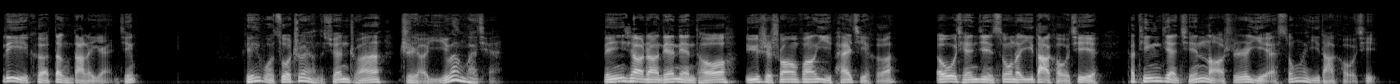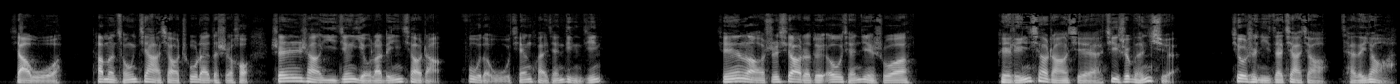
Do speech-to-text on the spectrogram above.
立刻瞪大了眼睛，给我做这样的宣传，只要一万块钱。林校长点点头，于是双方一拍即合。欧前进松了一大口气，他听见秦老师也松了一大口气。下午，他们从驾校出来的时候，身上已经有了林校长付的五千块钱定金。秦老师笑着对欧前进说。给林校长写纪实文学，就是你在驾校采的药啊？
